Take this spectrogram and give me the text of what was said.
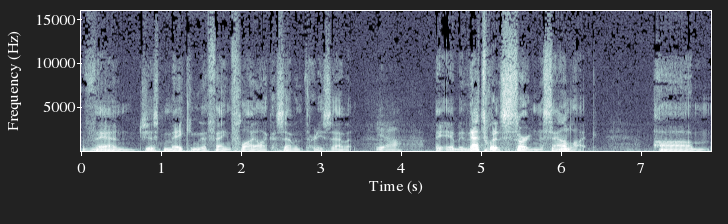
than just making the thing fly like a 737. Yeah. I I mean, that's what it's starting to sound like. Um,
